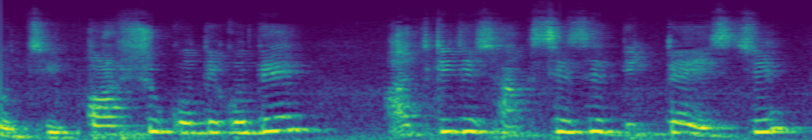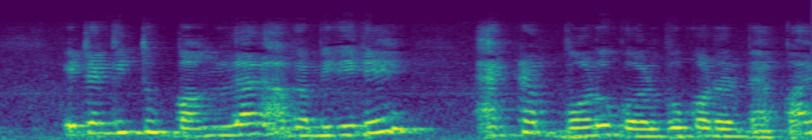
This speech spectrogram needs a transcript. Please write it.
করছি। পার্শ্ব করতে করতে আজকে যে সাকসেসের দিকটা এসছে, এটা কিন্তু বাংলার আগামী দিনে একটা বড় গর্ব করার ব্যাপার।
